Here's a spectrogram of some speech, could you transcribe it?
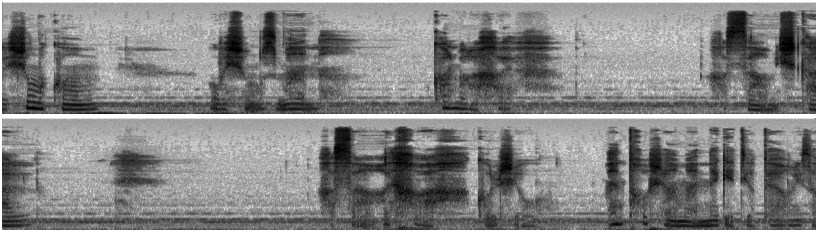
לשום מקום ובשום זמן. הכל מרחף, חסר משקל, חסר הכרח כלשהו. אין תחושה מענגת יותר מזו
